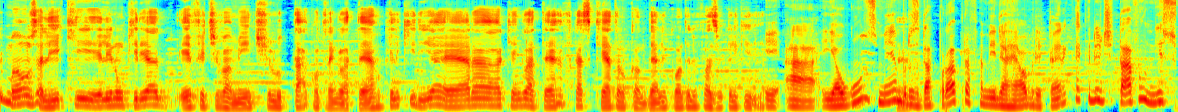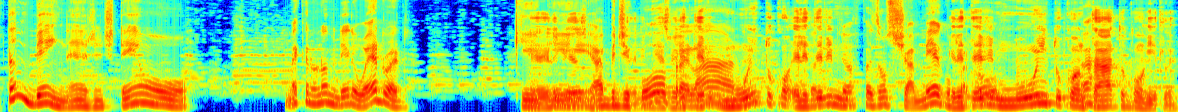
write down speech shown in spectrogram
irmãos ali que ele não queria efetivamente lutar contra a Inglaterra. O que ele queria era que a Inglaterra ficasse quieta no canto dela enquanto ele fazia o que ele queria. E, a, e alguns membros é. da própria família real britânica acreditavam nisso também, né? A gente tem o. Como é que era o nome dele? O Edward? que, é ele mesmo, abdicou para ir lá. Muito, ele teve fazer uns chamego. Ele teve muito contato ah. com Hitler.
